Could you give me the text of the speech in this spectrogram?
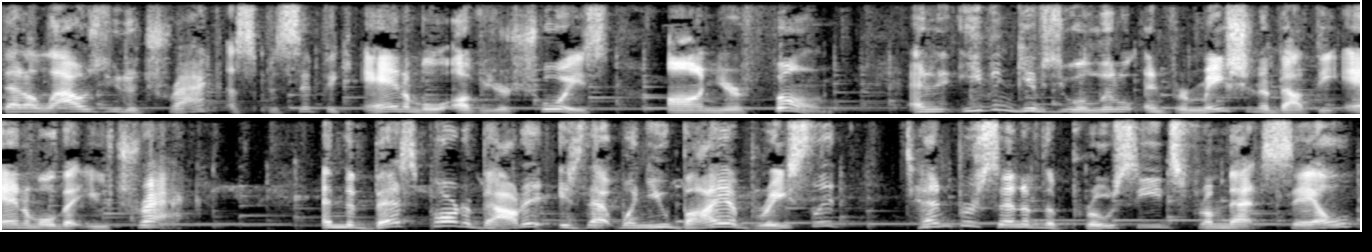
that allows you to track a specific animal of your choice on your phone, and it even gives you a little information about the animal that you track. And the best part about it is that when you buy a bracelet, 10% of the proceeds from that sale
